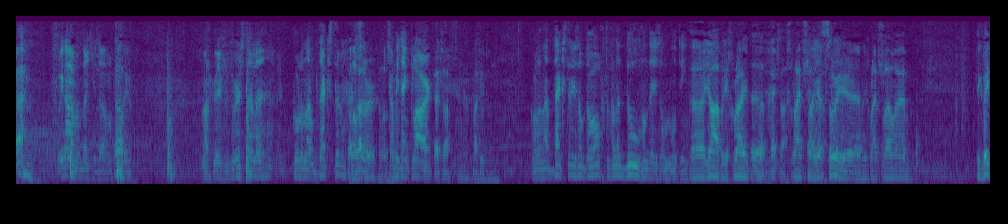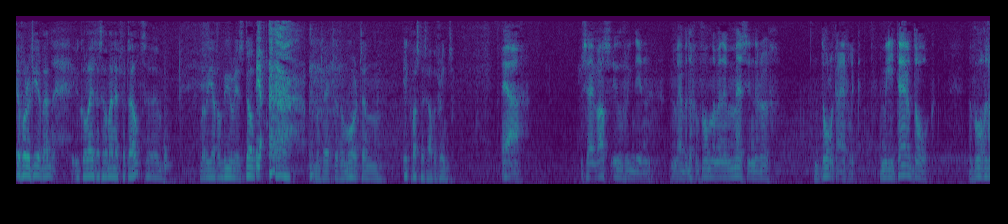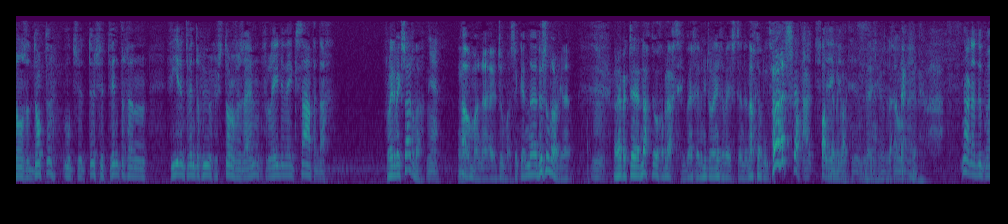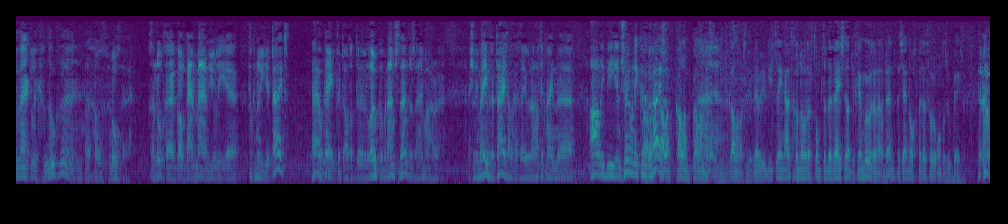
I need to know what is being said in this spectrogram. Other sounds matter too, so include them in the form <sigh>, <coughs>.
Ah, goedenavond, dat je dan. Mag ik u even voorstellen? Kolonel Dexter. Hallo, sir. Kapitein Clark. Kijk zo, maakt u het. Kolonel Dexter is op de hoogte van het doel van deze ontmoeting. Eh, ja, meneer Grijp. Grijpstra. Grijpstra, ja, sorry, eh, meneer Grijpstra, maar... eh, ik weet waarvoor ik hier ben. Uw collega's hebben mij net verteld. eh, Maria van Buren is dood. Ja. Iemand heeft haar vermoord en ik was met haar bevriend. Ja, zij was uw vriendin. We hebben haar gevonden met een mes in de rug. Een dolk eigenlijk. Een militaire dolk. En volgens onze dokter moet ze tussen 20 en 24 uur gestorven zijn... verleden week zaterdag. Verleden week zaterdag. Ja. Oh, man, eh, toen was ik in eh, Düsseldorf, you know. Hmm. Daar heb ik de nacht doorgebracht. Ik ben geen minuut alleen geweest en de nacht ook niet. Pap, heb ik Uitstekend. Nou, dat doet me werkelijk genoeg. eh. Genoeg, genoeg, eh, goddamn man. Jullie eh, verknoeien je tijd. Oké, ik vind het altijd eh, leuk om in Amsterdam te zijn, maar... eh, als jullie me even de tijd hadden gegeven... dan had ik mijn eh, alibi in Germany kunnen Kalm, bewijzen. kalm, kalm, kalm alsjeblieft, kalm alsjeblieft. We hebben u niet alleen uitgenodigd om te bewijzen dat u geen moordenaar bent. We zijn nog met het vooronderzoek bezig. Maar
